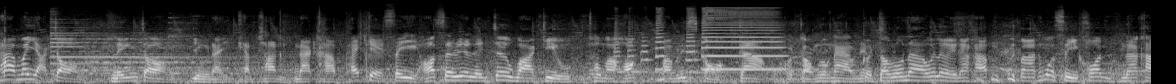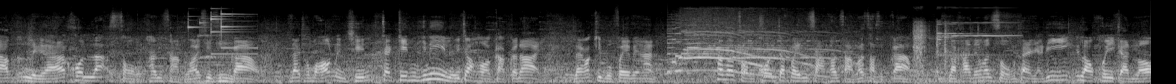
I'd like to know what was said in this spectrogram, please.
ถ้าไม่อยากจองลิงก์จองอยู่ในแคปชั่นนะครับแพ็กเกจซีออสเตรเลียนเลนเจอร์วากิวโทมาฮอคบาร์บริสกอร์9กดจองล่วงหน้าไว้เลยกดจองล่วงหน้าไว้เลยนะครับ มาทั้งหมด 4 คนนะครับ เหลือคนละ 2,349 ได้โทมาฮอค1ชิ้น จะกินที่นี่หรือจะห่อกลับก็ได้ แล้วก็กินบุฟเฟ่ต์ไม่อั้นถ้ามา 2 คนจะเป็น 3,339 ราคาเนี้มันสูงแต่อย่างที่เราคุยกันเนาะ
